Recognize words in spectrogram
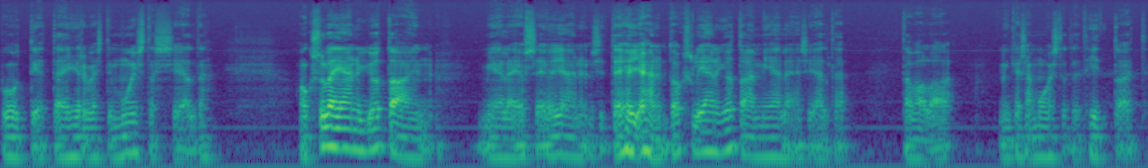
puhuttiin, että ei hirveästi muista sieltä. Onko sulle jäänyt jotain mieleen, jos ei ole jäänyt, niin sitten ei ole jäänyt, mutta onko sulle jäänyt jotain mieleen sieltä tavallaan, minkä sä muistat, että hitto, että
